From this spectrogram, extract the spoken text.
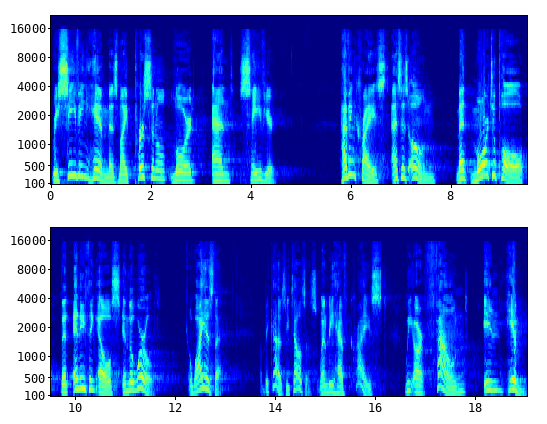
receiving him as my personal Lord and Savior. Having Christ as his own meant more to Paul than anything else in the world. Why is that? Because he tells us when we have Christ, we are found in him.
